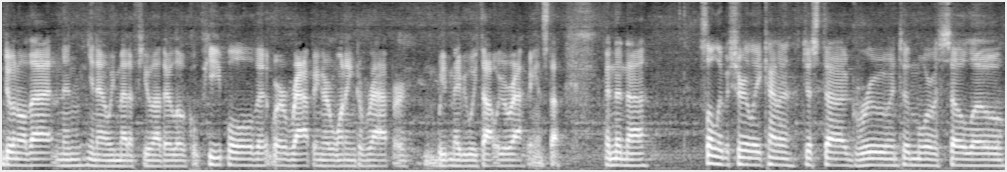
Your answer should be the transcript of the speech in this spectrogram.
doing all that, and then you know we met a few other local people that were rapping or wanting to rap, or we maybe we thought we were rapping and stuff, and then uh, slowly but surely kind of just uh, grew into more of a solo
